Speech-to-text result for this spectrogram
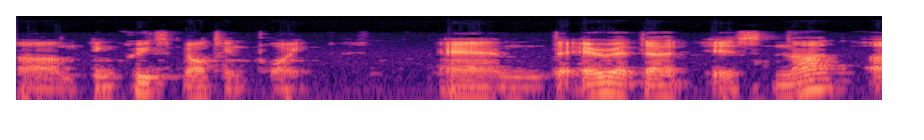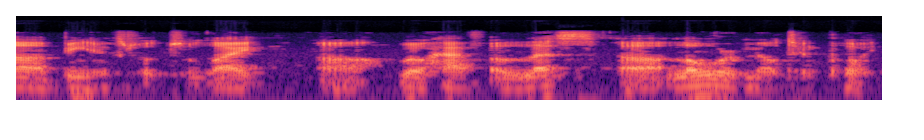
um, increased melting point. And the area that is not uh, being exposed to light uh, will have a less uh, lower melting point.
